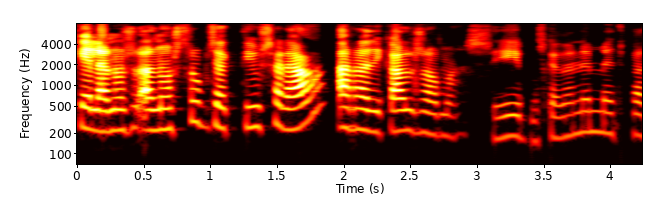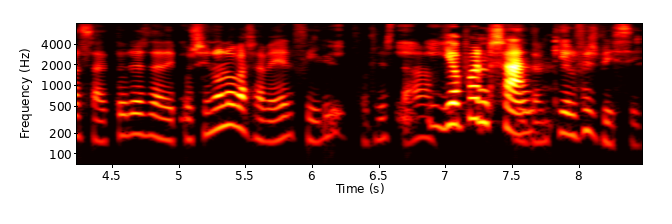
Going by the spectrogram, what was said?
que la nos el nostre objectiu serà erradicar els homes. Sí, pues que donen més pel sac. Tu has de dir, pues si no lo vas a ver, fill, pues ja està. I, jo pensant, tranquil, fes bici.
